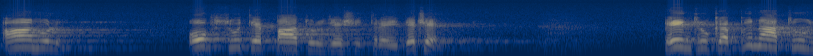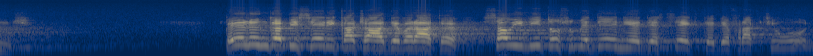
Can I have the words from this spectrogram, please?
anul 843. De ce? Pentru că până atunci, pe lângă biserica cea adevărată, s-au ivit o sumedenie de secte, de fracțiuni.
